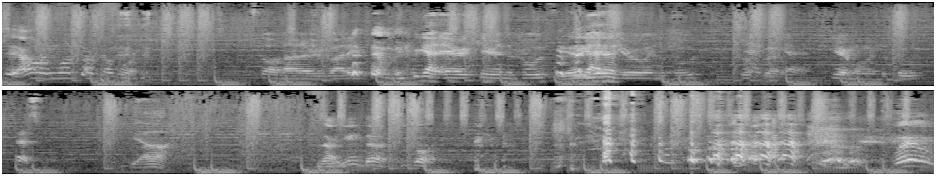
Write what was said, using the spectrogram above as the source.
Shit, I don't even want to talk no more. What's going on, everybody? We got Eric here in the booth. Yeah, we got yeah. Hero in the booth. What's and we got Guillermo in the booth. That's me. Yeah. Nah, you ain't done. Keep going. well,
